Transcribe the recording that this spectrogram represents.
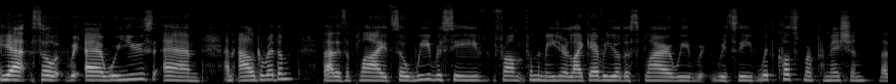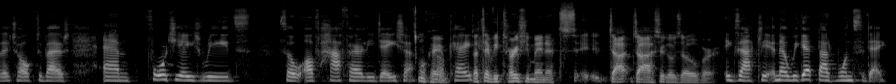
Yeah, so we, uh, we use um, an algorithm that is applied. So we receive from, from the meter, like every other supplier, we re- receive with customer permission that I talked about, um, 48 reads, so of half hourly data. okay Okay. that's every thirty minutes eh, da- data goes over. Exactly. And now we get that once a day.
